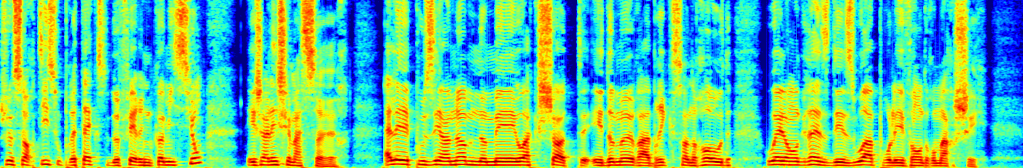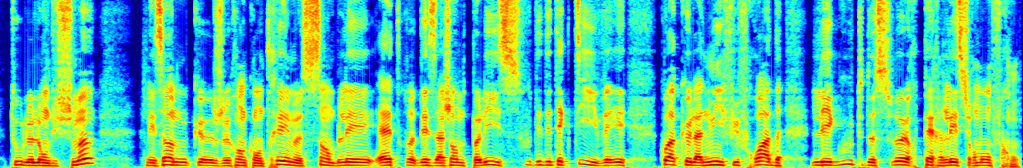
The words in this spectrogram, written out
Je sortis sous prétexte de faire une commission et j'allai chez ma sœur. Elle a épousé un homme nommé Oakshott et demeure à Brixton Road où elle engraisse des oies pour les vendre au marché. Tout le long du chemin, les hommes que je rencontrais me semblaient être des agents de police ou des détectives et, quoique la nuit fût froide, les gouttes de sueur perlaient sur mon front.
